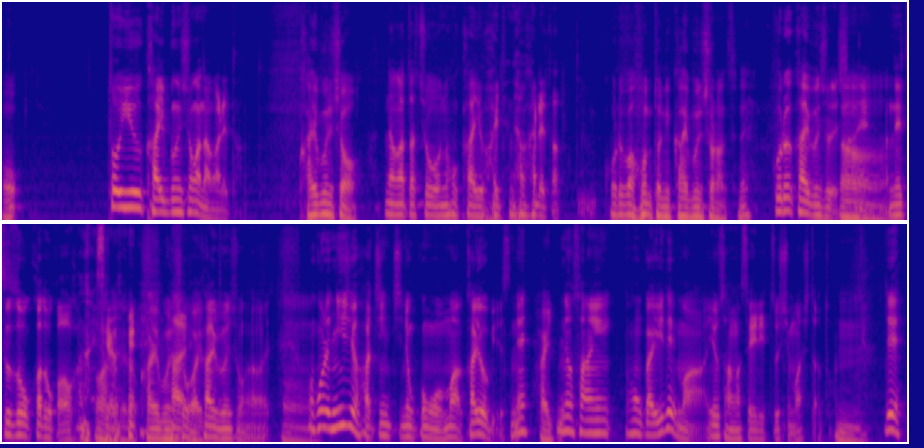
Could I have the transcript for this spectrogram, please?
お。という怪文書が流れた怪文書。永田町の界隈で流れたっていう。これは本当に怪文書なんですね。これは怪文書でしたね。うん。捏造かどうかは分かんないですけどね。怪文書がはい、怪文書が流れてうん。まあ、これ28日の今後、まあ、火曜日ですね、はい。の参院本会議で、まあ、予算が成立しましたと。うん。で、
